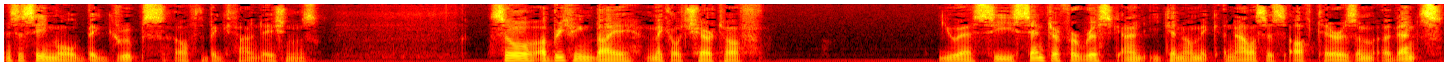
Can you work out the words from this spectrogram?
It's the same old big groups of the big foundations. So a briefing by Michael Chertoff, USC Center for Risk and Economic Analysis of Terrorism Events.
